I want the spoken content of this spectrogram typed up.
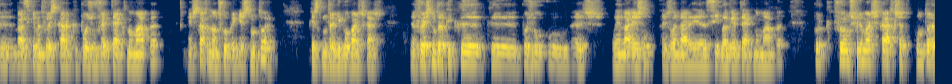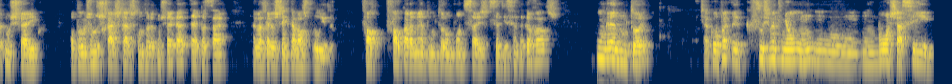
uh, basicamente foi este carro que pôs o VTEC no mapa. Este carro, não, desculpem, este motor, que este motor aqui pôs vários carros. Uh, foi este motor aqui que, que pôs o, o, as, lendárias, as lendárias sigla VTEC no mapa, porque foi um dos primeiros carros com motor atmosférico, ou pelo menos um dos raros carros com motor atmosférico a, a passar a barreira dos 100 cavalos por litro. Falo, falo claramente um motor 1.6 de 160 cavalos, um grande motor, que felizmente tinha um, um, um bom chassi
